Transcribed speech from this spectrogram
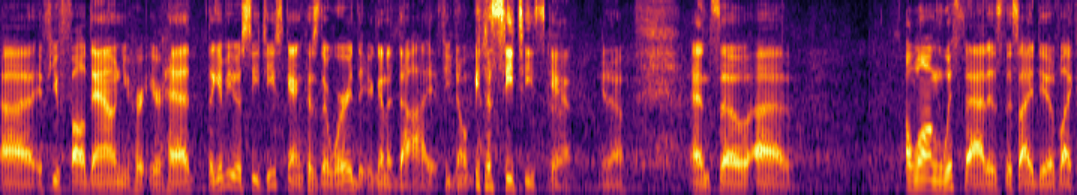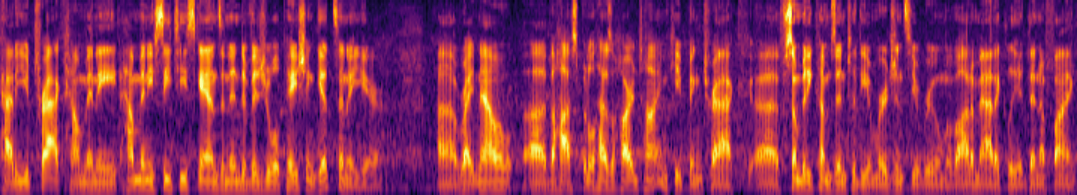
Uh, if you fall down, you hurt your head, they give you a CT scan because they're worried that you're going to die if you don't get a CT scan, you know? And so, uh, along with that is this idea of like, how do you track how many, how many CT scans an individual patient gets in a year? Uh, right now, uh, the hospital has a hard time keeping track. Uh, if somebody comes into the emergency room of automatically identifying,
